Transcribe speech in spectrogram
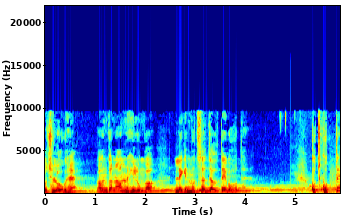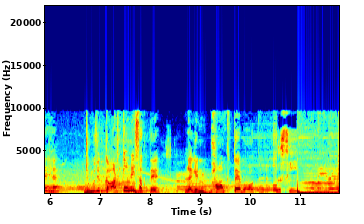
कुछ लोग हैं, मैं उनका नाम नहीं लूँगा, लेकिन मुझसे जलते बहुत हैं। कुछ कुत्ते हैं जो मुझे काट तो नहीं सकते, लेकिन भौंकते बहुत हैं।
